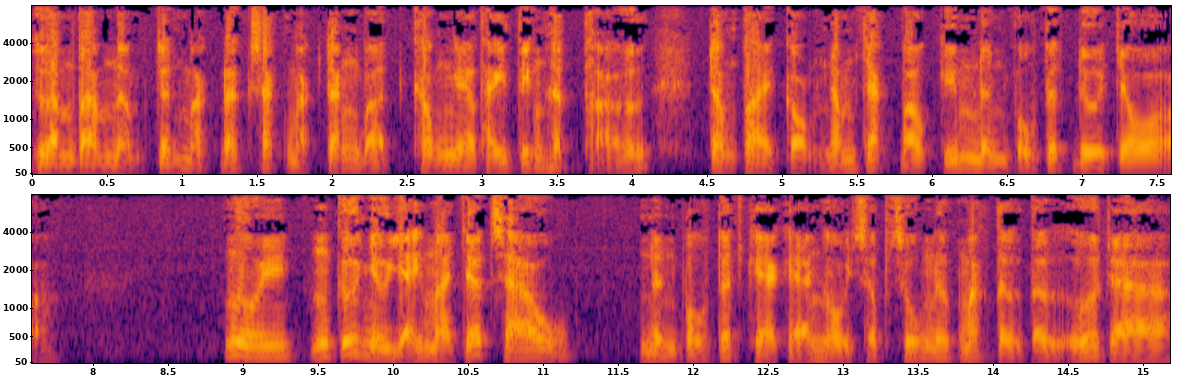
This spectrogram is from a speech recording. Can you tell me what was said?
Lâm Tam nằm trên mặt đất sắc mặt trắng bệch, không nghe thấy tiếng hít thở, trong tay còn nắm chắc bảo kiếm Ninh Vũ Tích đưa cho. Ngươi cứ như vậy mà chết sao? Ninh Vũ Tích khe khẽ ngồi sụp xuống nước mắt từ từ ứa ra.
